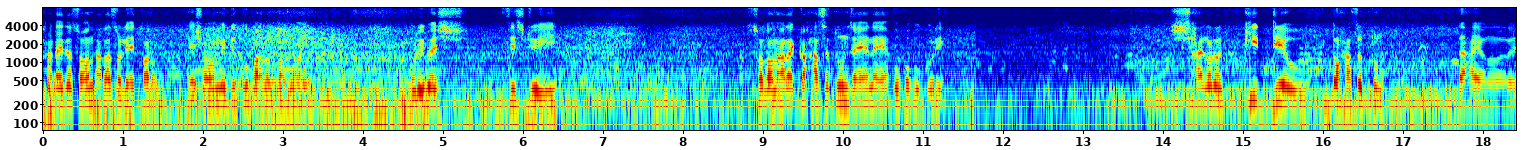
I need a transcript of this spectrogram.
খাটাইতে চন, তারা চলে আইতে পারেন। এই সময় মধ্যে খুব আনন্দময় পরিবেশ সৃষ্টি চলন আর একটু হাসে তুন যায় উপভোগ করি। সাগরের কি ঢেউ তো হাসর তুন দেখায় ওনারে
